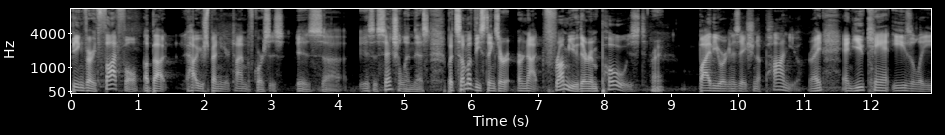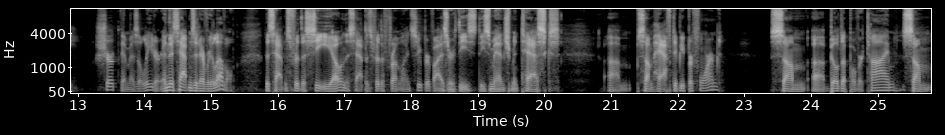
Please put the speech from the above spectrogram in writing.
being very thoughtful about how you're spending your time, of course, is is uh, is essential in this. But some of these things are are not from you; they're imposed Right. by the organization upon you, right? And you can't easily shirk them as a leader. And this happens at every level. This happens for the CEO, and this happens for the frontline supervisor. These these management tasks, um, some have to be performed, some uh, build up over time, some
